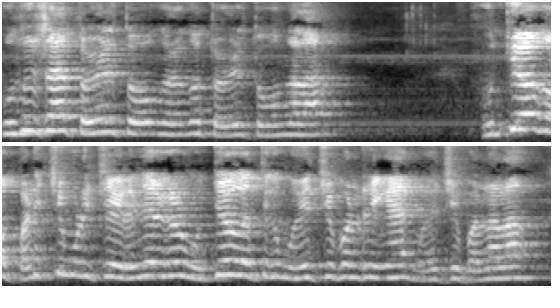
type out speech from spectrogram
புதுசாக தொழில் துவங்குறவங்க தொழில் துவங்கலாம். உத்தியோகம் படித்து முடித்த இளைஞர்கள் உத்தியோகத்துக்கு முயற்சி பண்ணுறீங்க முயற்சி பண்ணலாம்.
